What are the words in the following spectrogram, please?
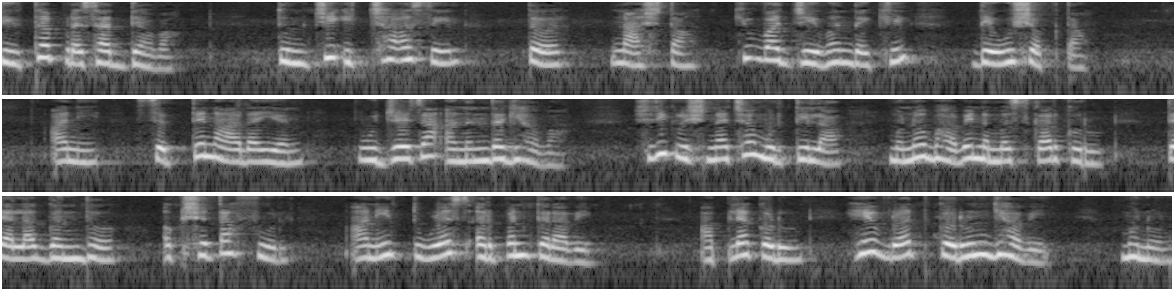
तीर्थप्रसाद द्यावा. तुमची इच्छा असेल तर नाश्ता किंवा जेवण देखील देऊ शकता. आणि सत्यनारायण पूजेचा आनंद घ्यावा. श्रीकृष्णाच्या मूर्तीला मनोभावे नमस्कार करून त्याला गंध अक्षता फूल आणि तुळस अर्पण करावे. आपल्याकडून हे व्रत करून घ्यावे. म्हणून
